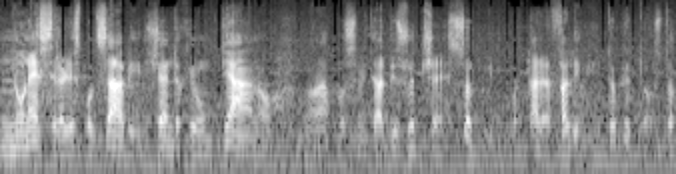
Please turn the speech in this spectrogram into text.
non essere responsabili dicendo che un piano non ha possibilità di successo e quindi portare al fallimento piuttosto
